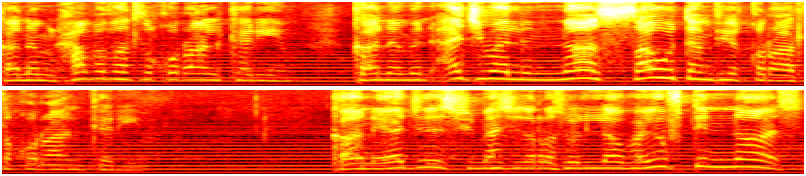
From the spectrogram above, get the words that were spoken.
كان من حفظة القرآن الكريم كان من أجمل الناس صوتا في قراءة القرآن الكريم. كان يجلس في مسجد رسول الله فيفتي الناس.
